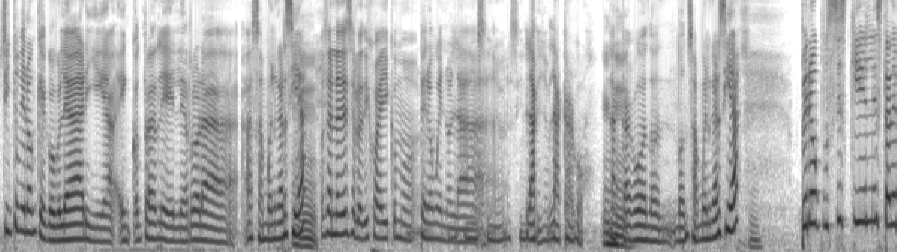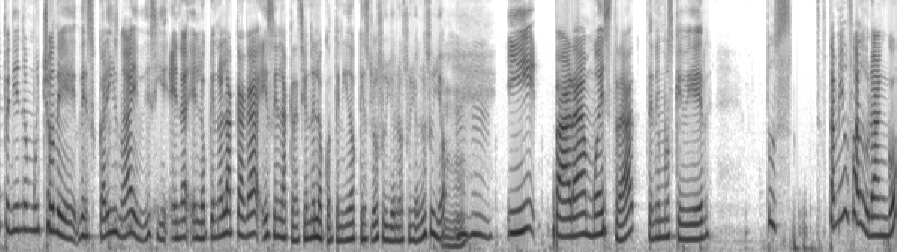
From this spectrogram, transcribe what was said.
sí tuvieron que googlear y a- encontrarle el error a, a Samuel García. O sea, nadie se lo dijo ahí como... Pero bueno, la, No, señor, así no la, la cagó. La cagó don, don Samuel García. Sí. Pero pues es que él está dependiendo mucho de, de su carisma y de si en, la- en lo que no la caga es en la creación de lo contenido que es lo suyo, lo suyo, lo suyo. Y para muestra tenemos que ver, pues también fue a Durango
